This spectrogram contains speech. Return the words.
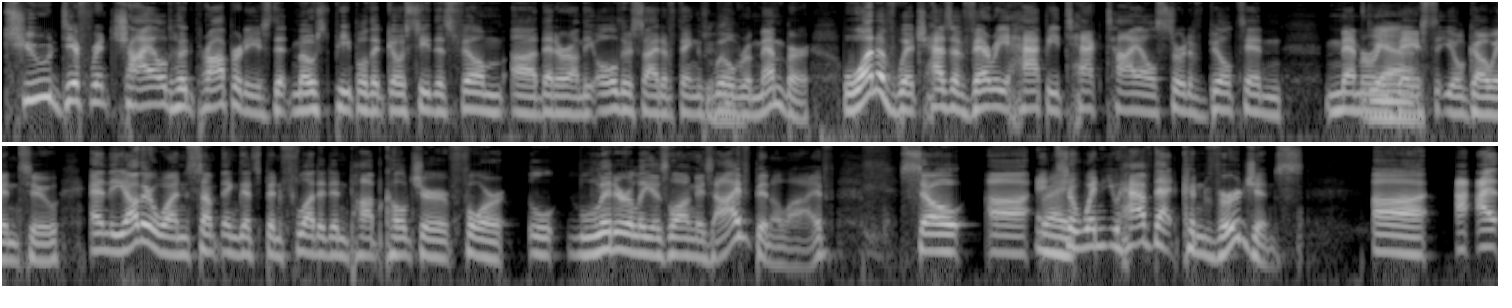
two different childhood properties that most people that go see this film uh, that are on the older side of things will remember. One of which has a very happy tactile sort of built-in memory Yeah. base that you'll go into, and the other one something that's been flooded in pop culture for l- literally as long as I've been alive. So, uh, Right. so when you have that convergence, uh, I, I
